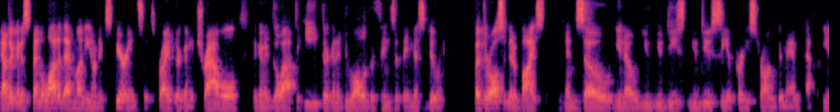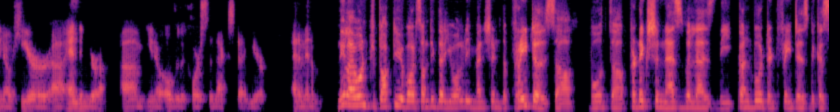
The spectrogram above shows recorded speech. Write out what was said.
Now they're going to spend a lot of that money on experiences, right? They're going to travel, they're going to go out to eat, they're going to do all of the things that they miss doing. But they're also going to buy stuff. And so, you know, you you do you do see a pretty strong demand pattern, you know, here uh, and in Europe um, you know, over the course of the next uh, year at a minimum. Neel, I want to talk to you about something that you already mentioned, the freighters, uh, both uh, production as well as the converted freighters, because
